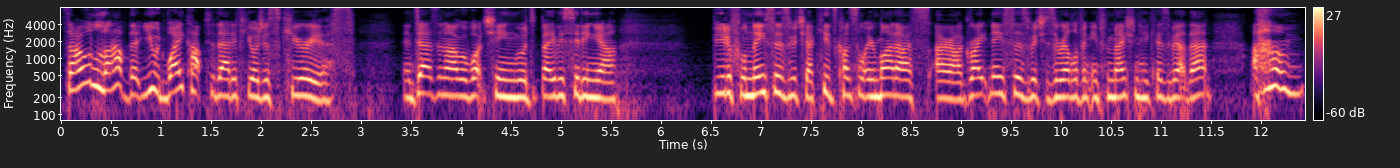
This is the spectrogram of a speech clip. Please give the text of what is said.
So I would love that you would wake up to that if you're just curious. And Daz and I were watching, we were babysitting our beautiful nieces, which our kids constantly remind us are our great nieces, which is irrelevant information. Who cares about that? Um,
